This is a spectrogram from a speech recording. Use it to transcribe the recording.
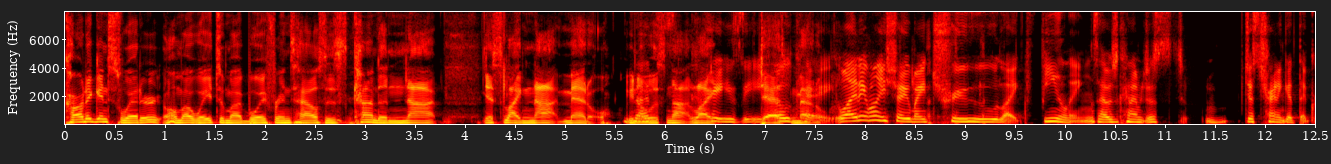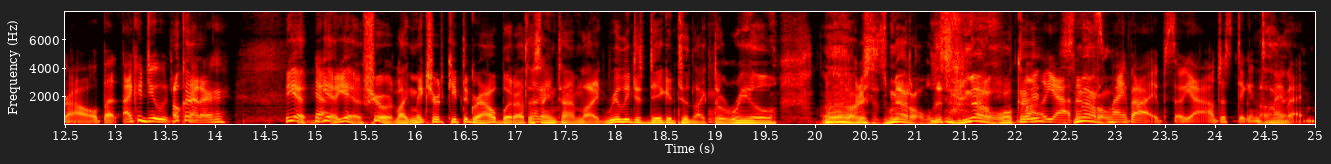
Cardigan sweater on my way to my boyfriend's house is kind of not it's like not metal. You know, it's not like crazy. death okay. metal. Well, I didn't really show you my true like feelings. I was kind of just just trying to get the growl, but I could do Okay. better. Yeah, yeah, yeah, sure. Like make sure to keep the growl, but at the same time, like really just dig into like the real. Oh, this is metal. This is metal. Okay, Well, yeah, it's that's metal. my vibe. So yeah, I'll just dig into my vibe.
